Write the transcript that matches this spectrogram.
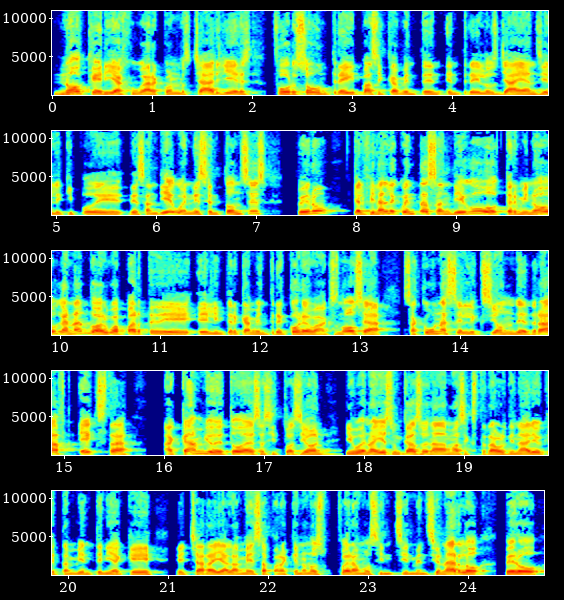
no quería jugar con los Chargers, forzó un trade básicamente entre los Giants y el equipo de, de San Diego en ese entonces, pero que al final de cuentas San Diego terminó ganando algo aparte del intercambio entre corebacks, ¿no? O sea, sacó una selección de draft extra a cambio de toda esa situación. Y bueno, ahí es un caso nada más extraordinario que también tenía que echar ahí a la mesa para que no nos fuéramos sin, sin mencionarlo. Pero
